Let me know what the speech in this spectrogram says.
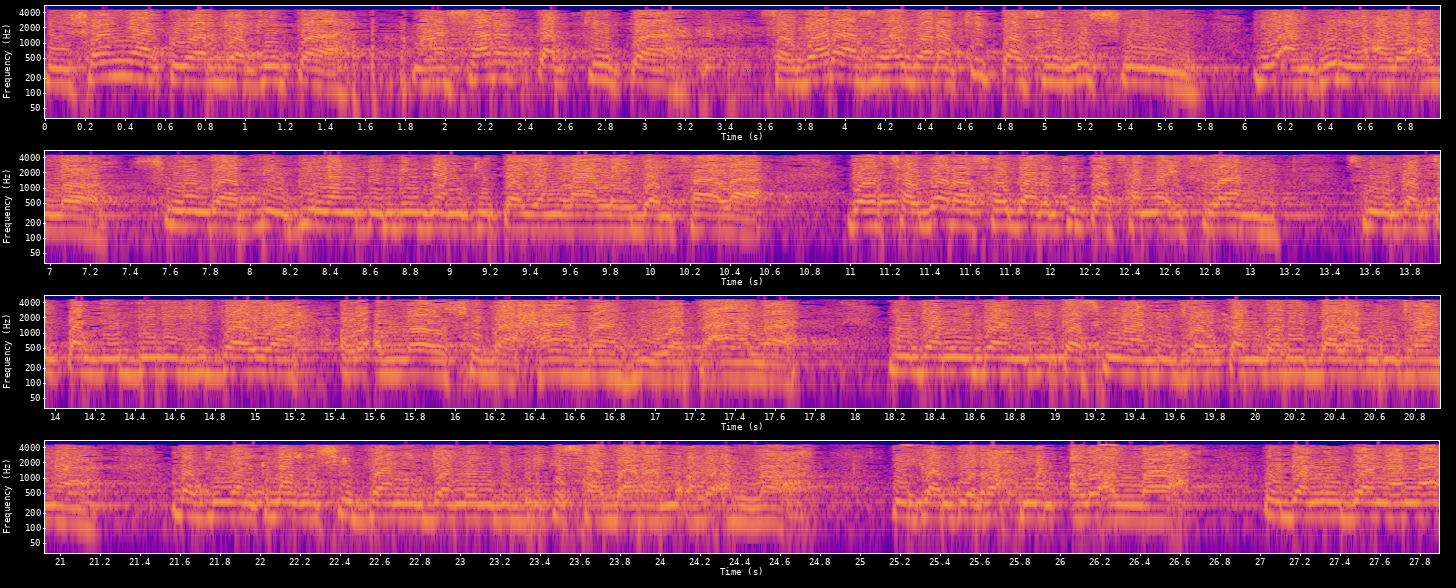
dosanya keluarga kita, masyarakat kita, saudara-saudara kita seluruh diampuni oleh Allah. Semoga pimpinan-pimpinan kita yang lalai dan salah dan saudara-saudara kita sama Islam semoga cepat diberi hidayah oleh Allah Subhanahu wa taala. Mudah-mudahan kita semua dijauhkan dari bala bencana. Bagi yang kena musibah mudah-mudahan diberi kesabaran oleh Allah. Diganti rahmat oleh Allah. Mudah-mudahan anak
